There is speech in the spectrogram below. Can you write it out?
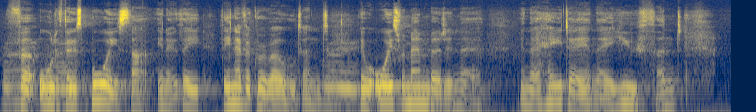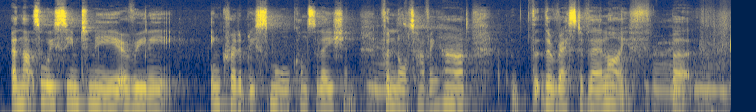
for Right, all of those boys that you know they they never grew old and Right. they were always remembered in their in their heyday and their youth and and that's always seemed to me a really incredibly small consolation for not having had the, the rest of their life Right, but right.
